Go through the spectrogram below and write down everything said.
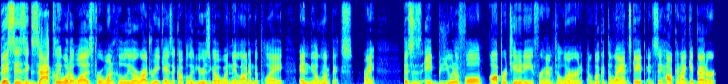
This is exactly what it was for one Julio Rodriguez a couple of years ago when they allowed him to play in the Olympics, right? This is a beautiful opportunity for him to learn and look at the landscape and say, how can I get better?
